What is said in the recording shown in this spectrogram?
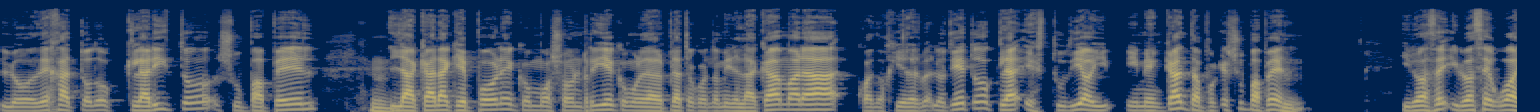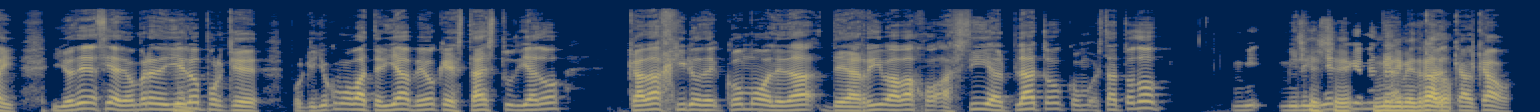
lo deja todo clarito, su papel, hmm. la cara que pone, cómo sonríe, cómo le da el plato cuando mire la cámara, cuando gira, lo tiene todo estudiado y, me encanta porque es su papel. Hmm. Y lo, hace, y lo hace guay. Y yo decía de hombre de hmm. hielo porque, porque yo como batería veo que está estudiado cada giro de cómo le da de arriba abajo así al plato, como está todo milimetrado, calcado.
